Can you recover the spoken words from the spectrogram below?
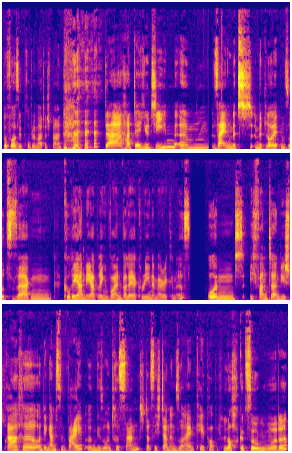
bevor sie problematisch waren. da hat der Eugene ähm, seinen Mit Mitleuten sozusagen Korea näher bringen wollen, weil er ja Korean American ist. Und ich fand dann die Sprache und den ganzen Vibe irgendwie so interessant, dass ich dann in so ein K-Pop-Loch gezogen wurde.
